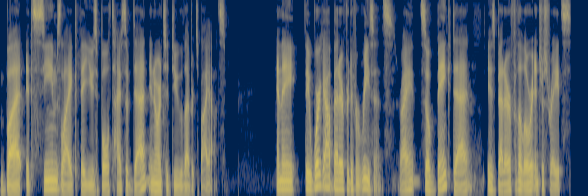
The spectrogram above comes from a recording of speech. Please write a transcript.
but it seems like they use both types of debt in order to do leverage buyouts. And they they work out better for different reasons, right? So bank debt is better for the lower interest rates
